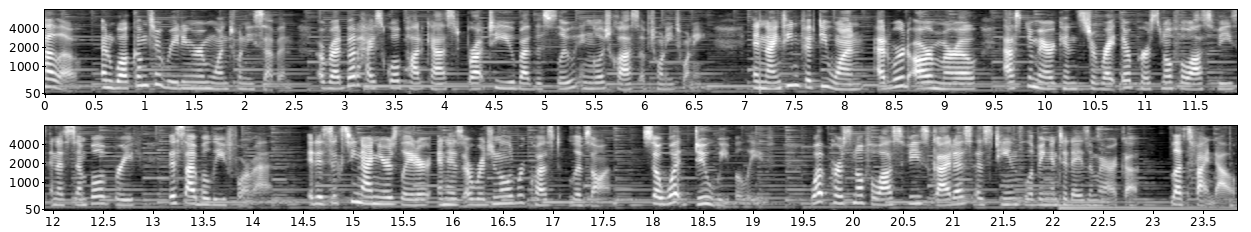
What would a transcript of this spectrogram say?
Hello, and welcome to Reading Room 127, a Redbud High School podcast brought to you by the SLU English class of 2020. In 1951, Edward R. Murrow asked Americans to write their personal philosophies in a simple, brief, This I Believe format. It is 69 years later, and his original request lives on. So, what do we believe? What personal philosophies guide us as teens living in today's America? Let's find out.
